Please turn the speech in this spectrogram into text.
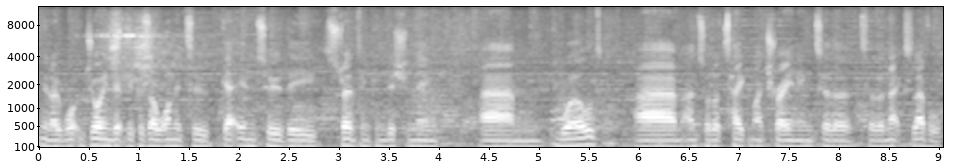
you know, joined it because I wanted to get into the strength and conditioning um, world um, and sort of take my training to the to the next level.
